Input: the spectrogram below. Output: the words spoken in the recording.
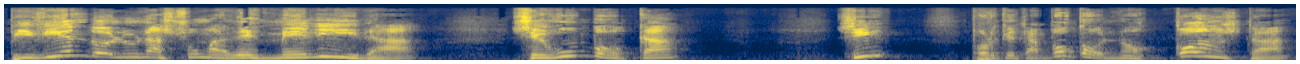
pidiéndole una suma desmedida, según Boca, ¿sí? Porque tampoco nos consta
